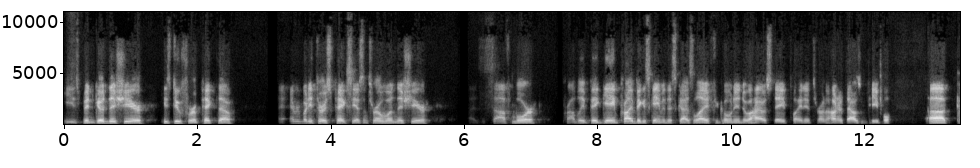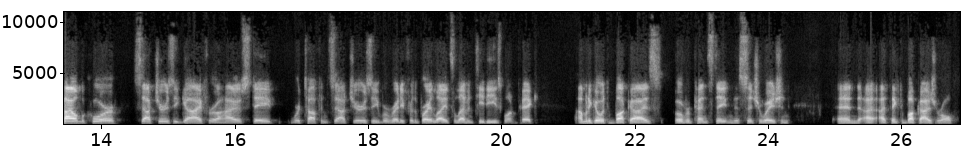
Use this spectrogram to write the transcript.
He's been good this year. He's due for a pick, though. Everybody throws picks. He hasn't thrown one this year. As a sophomore, probably a big game, probably biggest game of this guy's life. You're going into Ohio State, playing in front of 100,000 people. Uh, Kyle McCord, South Jersey guy for Ohio State. We're tough in South Jersey. We're ready for the bright lights. 11 TDs, one pick. I'm going to go with the Buckeyes over Penn State in this situation. And I, I think the Buckeyes roll.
